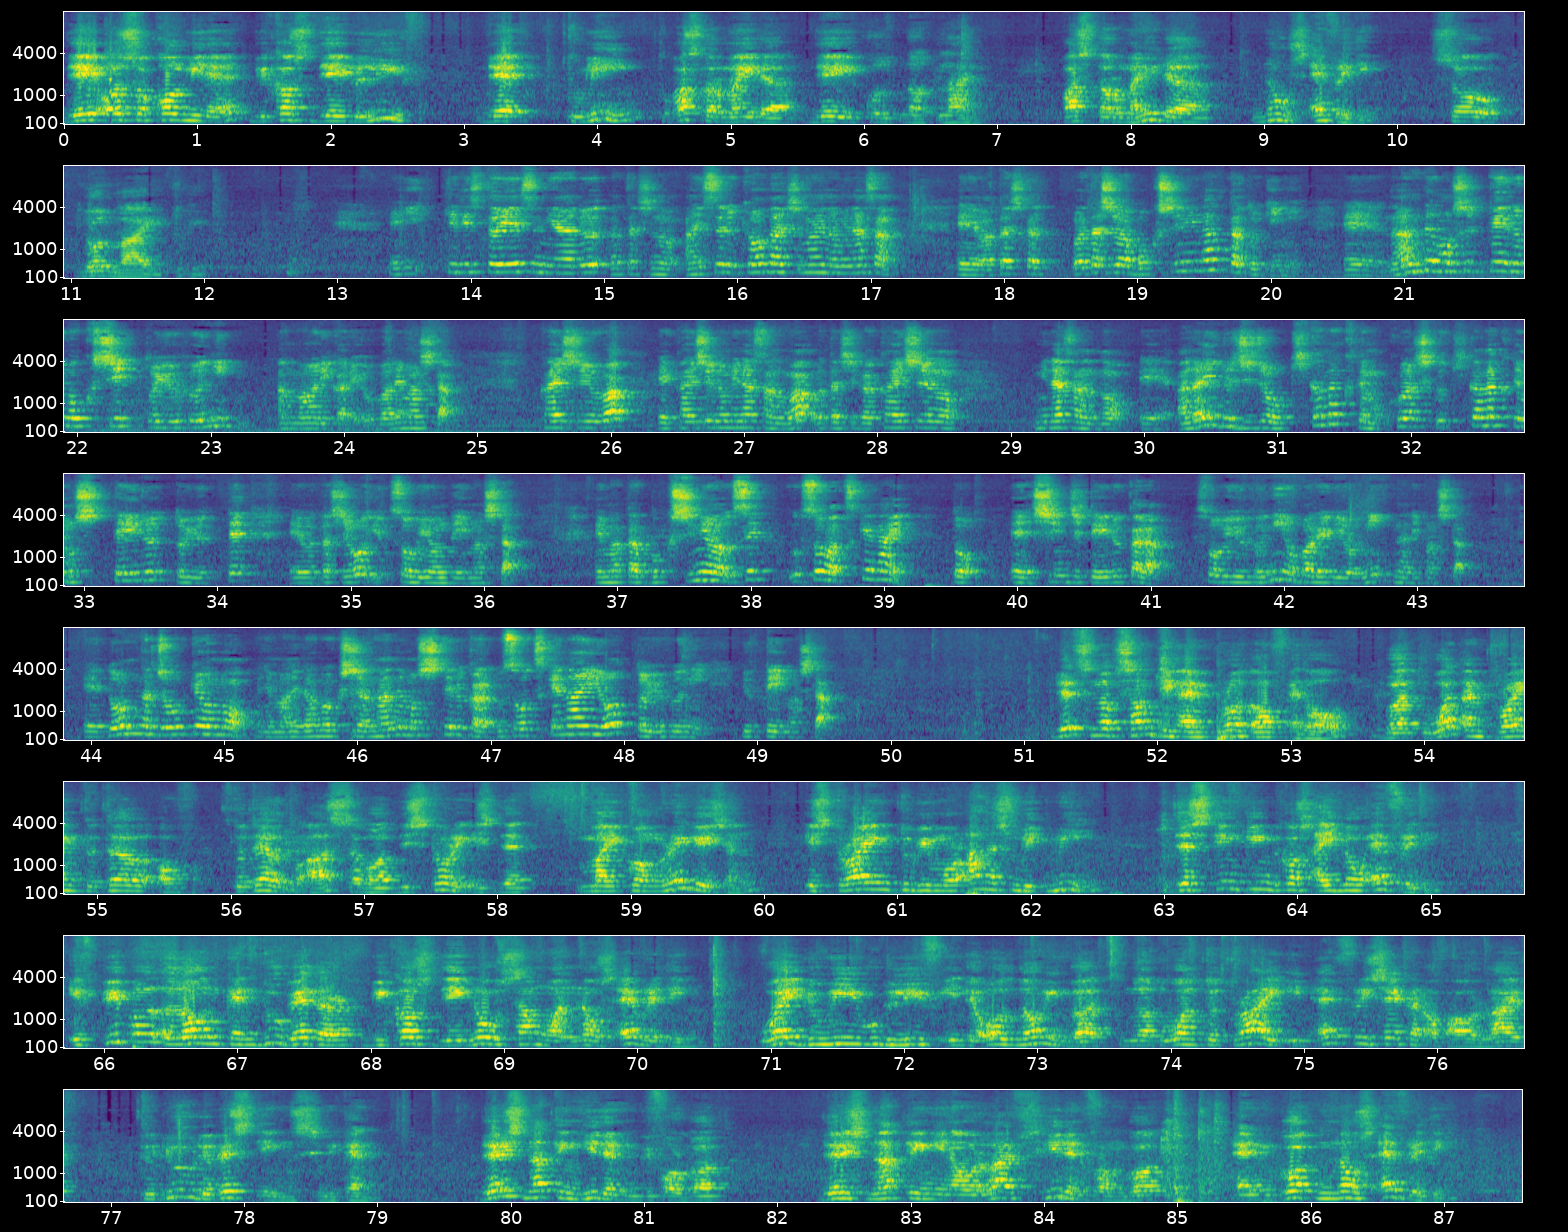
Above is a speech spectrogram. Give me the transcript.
They also call me that because they believe that to me, to Pastor Maida, they could not lie. Pastor Maida knows everything, so キリストイエスにある私の愛する兄弟姉妹の皆さん、えー私た私は牧師になった時に、えー何でも知っている牧師というふうに周りから呼ばれました。改宗は、えー改宗の皆さんは私が改宗の皆さんの、えーあらゆる事情を聞かなくても詳しく聞かなくても知っていると言って、えー私をそう呼んでいました。また牧師には嘘はつけないと、え信じているからそういうふうに呼ばれるようになりました、えどんな状況も、え前田牧師は何でも知ってるから嘘をつけないよというふうに言っていました That's not something I'm proud of at all. But what I'm trying to tell of to tell to us about this story is that my congregation is trying to be more honest with me, just thinking because I know everything. If people alone can do better because they know someone knows everything, why do we who believe in the all-knowing God not want to try in every second of our life to do the best things we can? There is nothing hidden before God. There is nothing in our lives hidden from God, and God knows everything.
